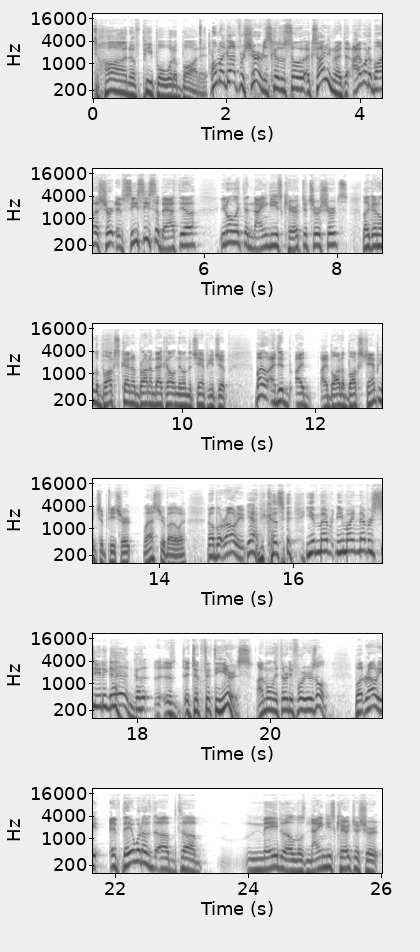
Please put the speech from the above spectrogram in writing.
ton of people would have bought it. Oh my god, for sure! Just because it was so exciting right there. I would have bought a shirt if CC Sabathia, you know, like the '90s caricature shirts. Like I know the Bucks kind of brought him back out and they won the championship. By the way, I did. I I bought a Bucks championship T-shirt last year. By the way, no, but Rowdy, Yeah, because you never, you might never see it again. because it, it, it took 50 years. I'm only 34 years old. But Rowdy, if they would have uh, made uh, those 90s character shirt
